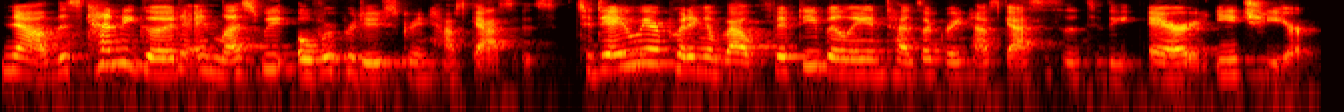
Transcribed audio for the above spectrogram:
Now, this can be good unless we overproduce greenhouse gases. Today, we are putting about 50 billion tons of greenhouse gases into the air each year.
